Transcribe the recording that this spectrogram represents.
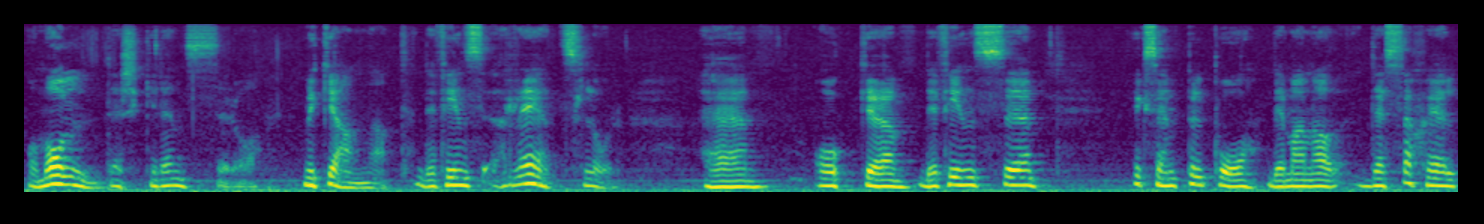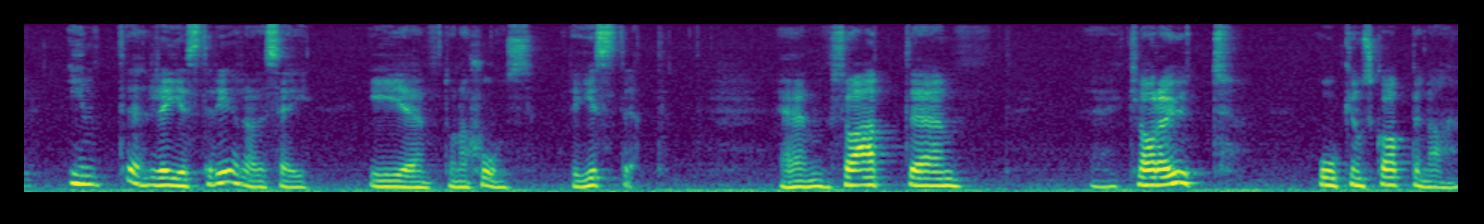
om åldersgränser och mycket annat. Det finns rädslor. Eh, och eh, det finns eh, exempel på där man av dessa skäl inte registrerar sig i donationsregistret. Ehm, så att ehm, klara ut okunskaperna,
